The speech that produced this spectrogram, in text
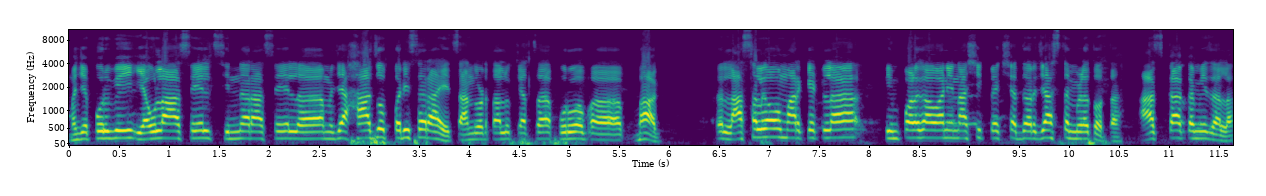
म्हणजे पूर्वी येवला असेल सिन्नर असेल म्हणजे हा जो परिसर आहे चांदवड तालुक्याचा पूर्व भाग तर लासलगाव मार्केटला पिंपळगाव आणि नाशिकपेक्षा दर जास्त मिळत होता. आज का कमी झाला?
